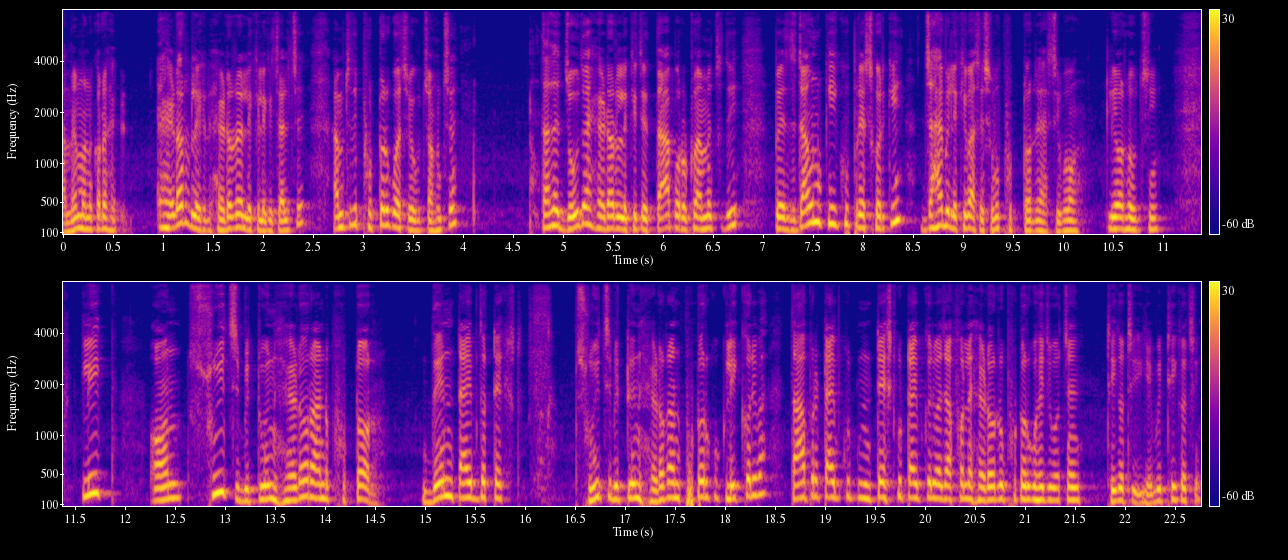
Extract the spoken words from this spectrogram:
आम मन हेडर हेडर लिखे लिखे चलचे आम जब फुटर को आसपा चाहूचे ତାହେଲେ ଯେଉଁ ଯାହା ହେଡ଼ର ଲେଖିଛେ ତା ପରଠୁ ଆମେ ଯଦି ପେଜ୍ ଡାଉନ୍ କିକୁ ପ୍ରେସ୍ କରିକି ଯାହା ବି ଲେଖିବା ସେସବୁ ଫୁଟରରେ ଆସିବ କ୍ଲିଅର୍ ହେଉଛି click on switch between header and footer then type the text switch between header and footer को क्लिक करवा टाइप टेक्स्ट को टाइप करवा जहाँ हेडर रू फुटर को हो ठीक अच्छे ये भी ठीक अच्छे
